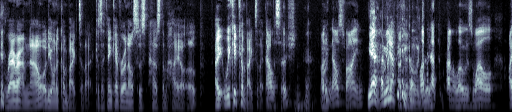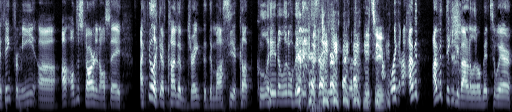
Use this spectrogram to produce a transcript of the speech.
Rare Atom now, or do you want to come back to that? Because I think everyone else has, has them higher up. I, we could come back to that Now's good. conversation. I think that was fine. Yeah, I mean, Yeah, we can okay. go into Lemon it. had them kind of low as well. I think for me, uh, I'll, I'll just start and I'll say I feel like I've kind of drank the Demacia Cup Kool Aid a little bit. with this team. Me too. like I- I've been I've been thinking about it a little bit to where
